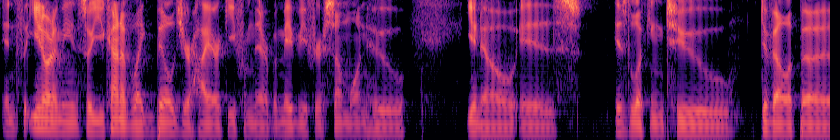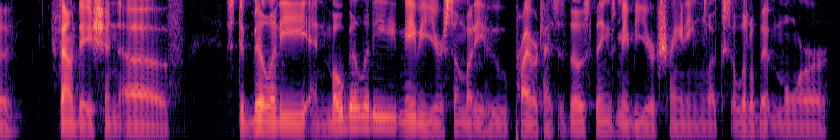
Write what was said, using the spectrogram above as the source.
inf- you know what I mean. So you kind of like build your hierarchy from there. But maybe if you're someone who you know is is looking to develop a foundation of stability and mobility maybe you're somebody who prioritizes those things maybe your training looks a little bit more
